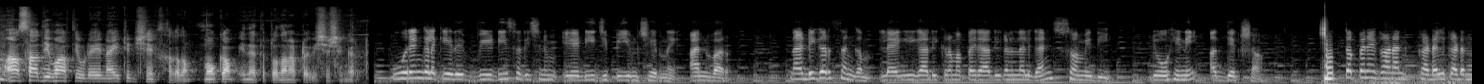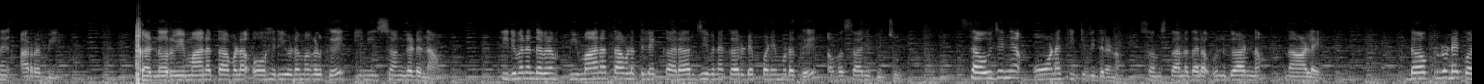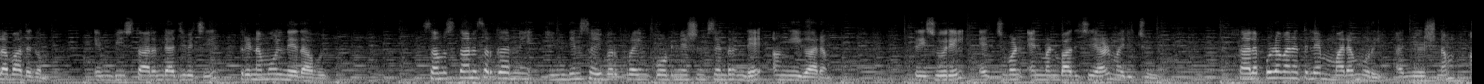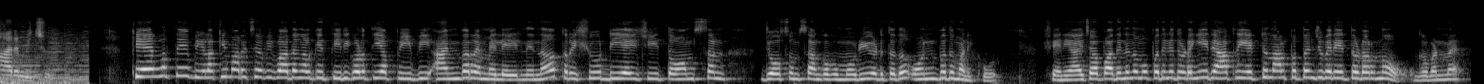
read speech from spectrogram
നമസ്കാരം ആസാദി വാർത്തയുടെ നൈറ്റ് സ്വാഗതം. നോക്കാം ഇന്നത്തെ പ്രധാനപ്പെട്ട വിശേഷങ്ങൾ. പൂരം കലക്കിയത് വി ഡി സതീശനും എ ഡി ജി പിയും ചേർന്ന് അൻവർ. നടികർ സംഘം ലൈംഗികാതിക്രമ പരാതികൾ നൽകാൻ സമിതി. രോഹിണി അധ്യക്ഷ. മുത്തപ്പനെ കാണാൻ കടൽ കടന്ന് അറബി. കണ്ണൂർ വിമാനത്താവള ഓഹരിയുടമകൾക്ക് ഇനി സംഘടന. തിരുവനന്തപുരം വിമാനത്താവളത്തിലെ കരാർ ജീവനക്കാരുടെ പണിമുടക്ക് അവസാനിപ്പിച്ചു. സൗജന്യ ഓണക്കിറ്റ് വിതരണം. സംസ്ഥാനതല ഉദ്ഘാടനം നാളെ. ഡോക്ടറുടെ കൊലപാതകം. എം പി സ്ഥാനം രാജിവെച്ച് തൃണമൂൽ നേതാവ്. സംസ്ഥാന സർക്കാരിന് ഇന്ത്യൻ സൈബർ ക്രൈം കോർഡിനേഷൻ സെന്ററിന്റെ അംഗീകാരം. തൃശൂരിൽ എച്ച് വൺ എൻ വൺ ബാധിച്ചയാൾ മരിച്ചു. തലപ്പുഴ വനത്തിലെ മരമുറി അന്വേഷണം ആരംഭിച്ചു. കേരളത്തെ വിളക്കിമറിച്ച വിവാദങ്ങൾക്ക് തിരികൊളുത്തിയ P B Anvar M L എയിൽ നിന്ന് Thrissur D I G Thomson ജോസും സംഘവും മൊഴിയെടുത്തത് ഒൻപത് മണിക്കൂർ. ശനിയാഴ്ച പതിനൊന്ന് മുപ്പതിന് തുടങ്ങി രാത്രി എട്ട് നാൽപ്പത്തഞ്ച് വരെ തുടർന്നു. ഗവൺമെന്റ്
